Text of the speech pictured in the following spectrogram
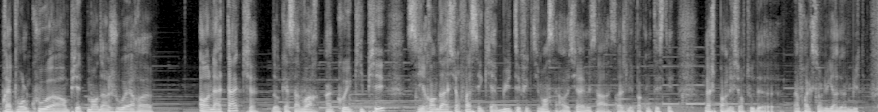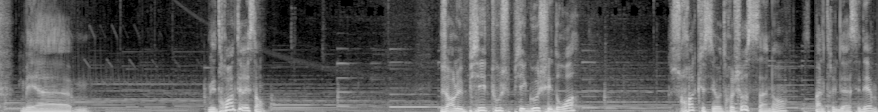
Après, pour le coup, empiètement d'un joueur en attaque, donc à savoir un coéquipier, s'il rentre dans la surface et qu'il y a but, effectivement, ça retire, mais ça, ça je l'ai pas contesté. Là, je parlais surtout de l'infraction du gardien de but. Mais, euh, mais trop intéressant. Genre le pied touche pied gauche et droit. Je crois que c'est autre chose, ça, non? C'est pas le truc de la CDM.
